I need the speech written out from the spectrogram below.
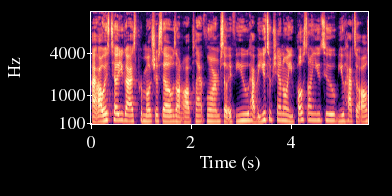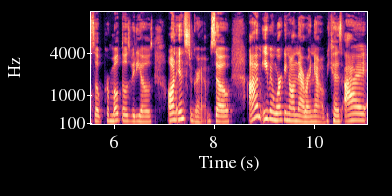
I always tell you guys promote yourselves on all platforms. So if you have a YouTube channel, you post on YouTube, you have to also promote those videos on Instagram. So I'm even working on that right now because I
